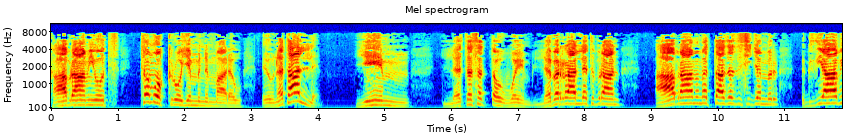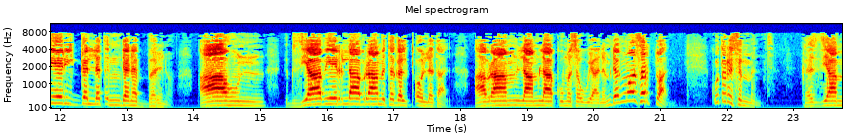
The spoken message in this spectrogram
ከአብርሃም ሕይወት ተሞክሮ የምንማረው እውነት አለ። ይህም ለተሰጠው ወይም ለበራለት ብርሃን አብርሃም መታዘዝ ሲጀምር እግዚአብሔር ይገለጥ እንደነበር ነው አሁን እግዚአብሔር ለአብርሃም ተገልጦለታል። አብርሃም ለአምላኩ መሰዊያንም ደግሞ ሰርቷል ቁጥር ስምንት ከዚያም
